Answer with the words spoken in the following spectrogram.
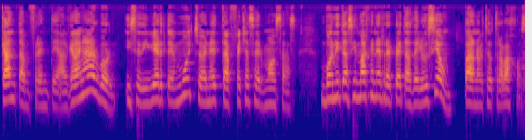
Cantan frente al gran árbol y se divierten mucho en estas fechas hermosas. Bonitas imágenes repletas de ilusión para nuestros trabajos.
